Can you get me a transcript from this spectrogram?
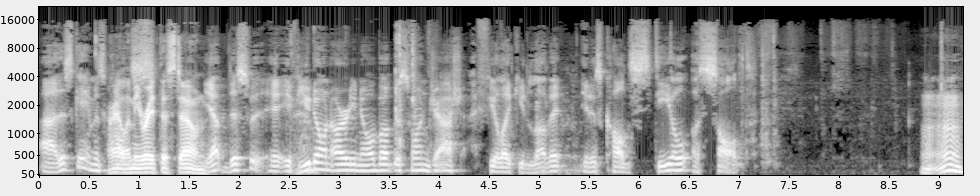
Uh, this game is All right, called let me write this down. Yep, this if you don't already know about this one, Josh, I feel like you'd love it. It is called Steel Assault. Mm-mm.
